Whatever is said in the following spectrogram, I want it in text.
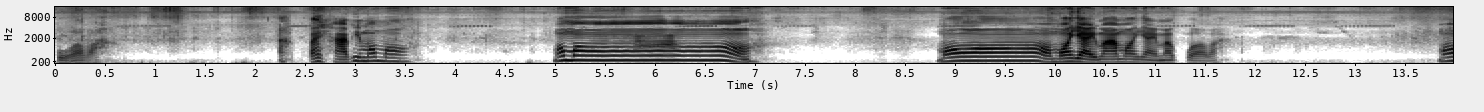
กลัววะ่ะ ไปหาพี่มอมอมอมอมอมอใหญ่มามอใหญ่มากลัววะมอ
